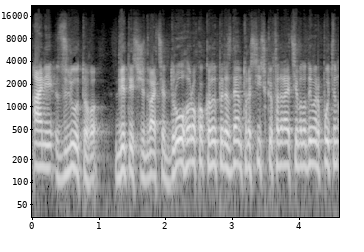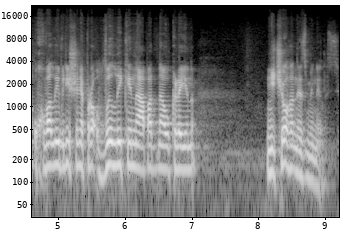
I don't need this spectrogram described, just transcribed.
ані з лютого 2022 року, коли президент Російської Федерації Володимир Путін ухвалив рішення про великий напад на Україну, нічого не змінилося.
